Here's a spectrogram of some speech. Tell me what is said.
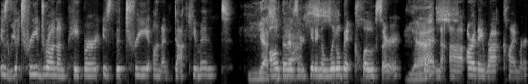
is we- the tree drawn on paper? Is the tree on a document? yes. All those are getting a little bit closer Yes. than uh, are they rock climbers?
